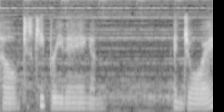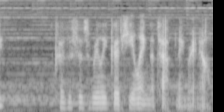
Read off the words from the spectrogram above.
So just keep breathing and enjoy because this is really good healing that's happening right now.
